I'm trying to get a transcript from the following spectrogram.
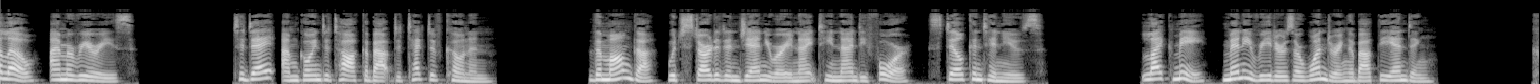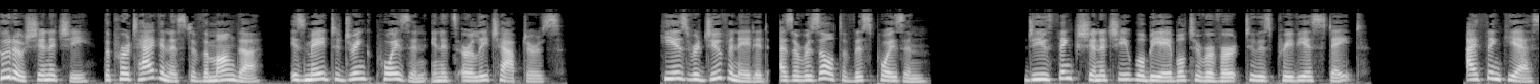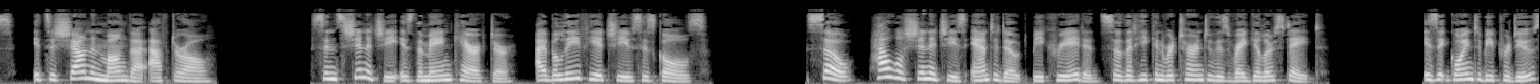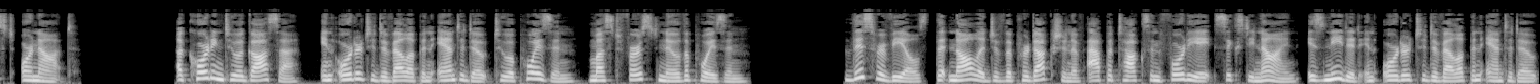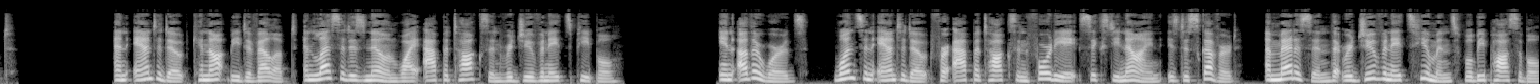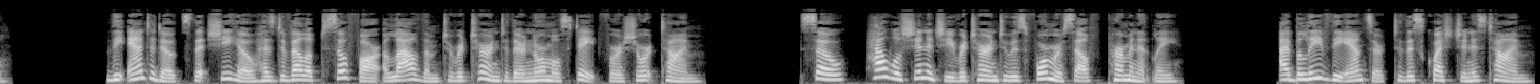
Hello, I'm Eriris. Today I'm going to talk about Detective Conan. The manga, which started in January 1994, still continues. Like me, many readers are wondering about the ending. Kudo Shinichi, the protagonist of the manga, is made to drink poison in its early chapters. He is rejuvenated as a result of this poison. Do you think Shinichi will be able to revert to his previous state? I think yes, it's a shounen manga after all. Since Shinichi is the main character, I believe he achieves his goals. So, how will Shinichi's antidote be created so that he can return to his regular state? Is it going to be produced or not? According to Agasa, in order to develop an antidote to a poison, must first know the poison. This reveals that knowledge of the production of apotoxin 4869 is needed in order to develop an antidote. An antidote cannot be developed unless it is known why apotoxin rejuvenates people. In other words, once an antidote for apotoxin 4869 is discovered, a medicine that rejuvenates humans will be possible. The antidotes that Shiho has developed so far allow them to return to their normal state for a short time. So, how will Shinichi return to his former self permanently? I believe the answer to this question is time.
